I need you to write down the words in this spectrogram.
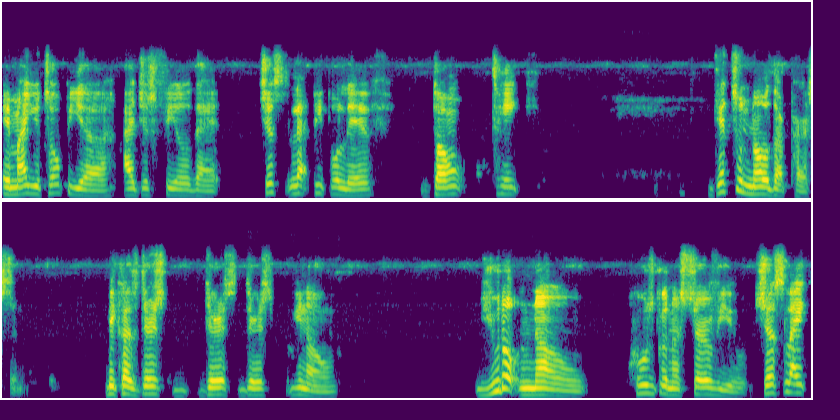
in my utopia, I just feel that just let people live. Don't take get to know the person because there's there's there's you know you don't know who's gonna serve you. Just like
